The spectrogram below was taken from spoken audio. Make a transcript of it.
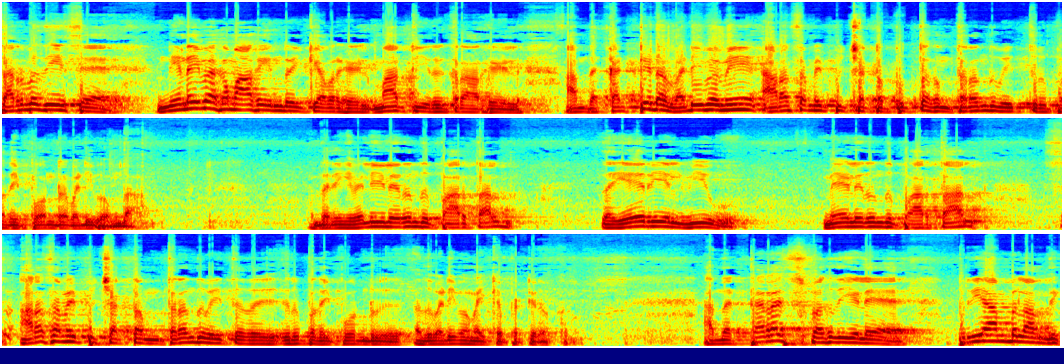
சர்வதேச நினைவகமாக இன்றைக்கு அவர்கள் மாற்றி இருக்கிறார்கள் அந்த கட்டிட வடிவமே அரசமைப்பு சட்ட புத்தகம் திறந்து வைத்திருப்பதை போன்ற வடிவம்தான். அந்த நீங்கள் வெளியிலிருந்து பார்த்தால் இந்த ஏரியல் வியூ மேலிருந்து பார்த்தால் அரசமைப்பு சட்டம் திறந்து வைத்தது இருப்பதை போன்று அது வடிவமைக்கப்பட்டிருக்கும். அந்த டெரஸ் பகுதியிலே பிரியாம்பிள் ஆஃப் தி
